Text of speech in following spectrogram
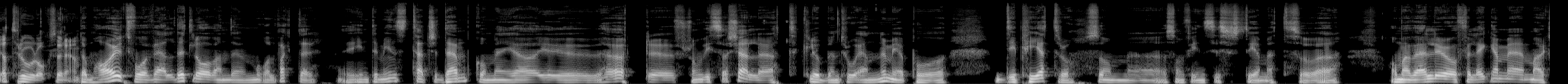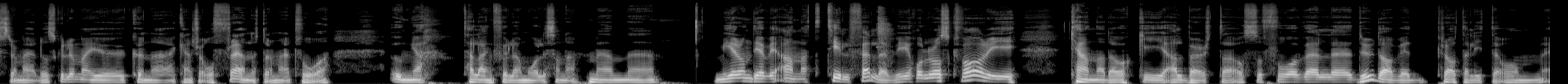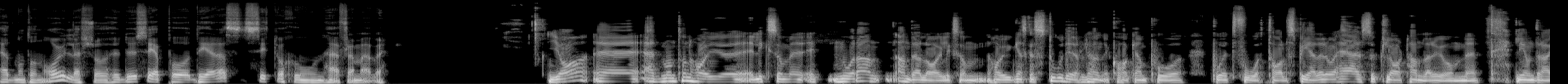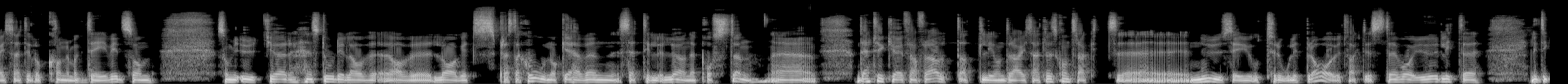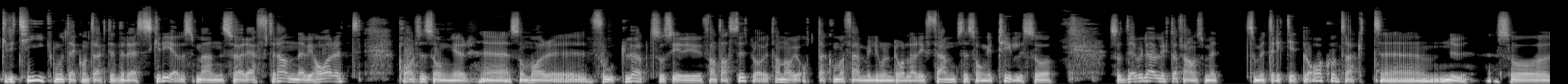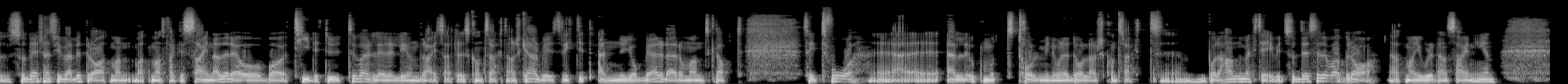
Jag tror också det. De har ju två väldigt lovande målvakter. Inte minst Touch Demko, men jag har ju hört eh, från vissa källor att klubben tror ännu mer på Di Pietro som, eh, som finns i systemet. Så eh, om man väljer att förlägga med Markström här, då skulle man ju kunna kanske offra en av de här två unga talangfulla målisarna. Men mer om det vid annat tillfälle. Vi håller oss kvar i Kanada och i Alberta. Och så får väl eh, du David prata lite om Edmonton Oilers och hur du ser på deras situation här framöver. Ja, eh, Edmonton har ju eh, liksom eh, ett, några andra lag liksom, har ju ganska stor del av lönekakan på, på ett fåtal spelare. Och här såklart handlar det ju om eh, Leon Draisaitl och Connor McDavid som, som utgör en stor del av, av lagets prestation och även sett till löneposten. Eh, där tycker jag framförallt att Leon Draisaitls kontrakt eh, nu ser ju otroligt bra ut faktiskt. Det var ju lite, lite kritik mot det kontraktet när det skrevs, men så här i efterhand när vi har ett par säsonger säsonger eh, som har eh, fortlöpt så ser det ju fantastiskt bra ut. Han har ju 8,5 miljoner dollar i fem säsonger till. Så, så det vill jag lyfta fram som ett, som ett riktigt bra kontrakt eh, nu. Så, så det känns ju väldigt bra att man, att man faktiskt signade det och var tidigt ute vad gäller Leon Draisaitls kontrakt. Annars kan det bli riktigt ännu jobbigare där om man knappt säg två eh, eller upp mot 12 miljoner dollars kontrakt. Eh, både han och McDavid. Så det, så det var bra att man gjorde den signingen.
